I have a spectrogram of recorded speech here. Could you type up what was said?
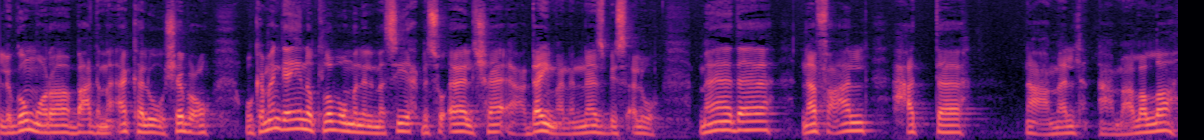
اللي جم وراه بعد ما أكلوا وشبعوا. وكمان جايين يطلبوا من المسيح بسؤال شائع دايما الناس بيسألوه ماذا نفعل حتى نعمل أعمال الله؟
